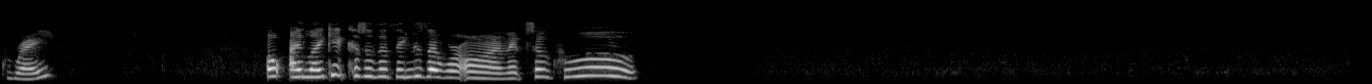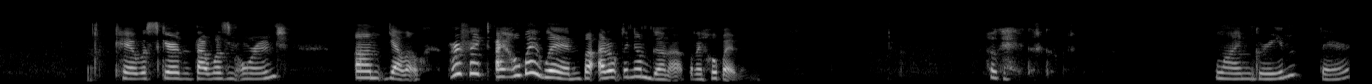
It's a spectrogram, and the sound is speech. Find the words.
Gray. Oh, I like it because of the things that we're on. It's so cool. Okay, I was scared that that wasn't orange. Um, yellow. Perfect. I hope I win, but I don't think I'm gonna, but I hope I win. Okay, gotta go, gotta go. Lime green, there.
